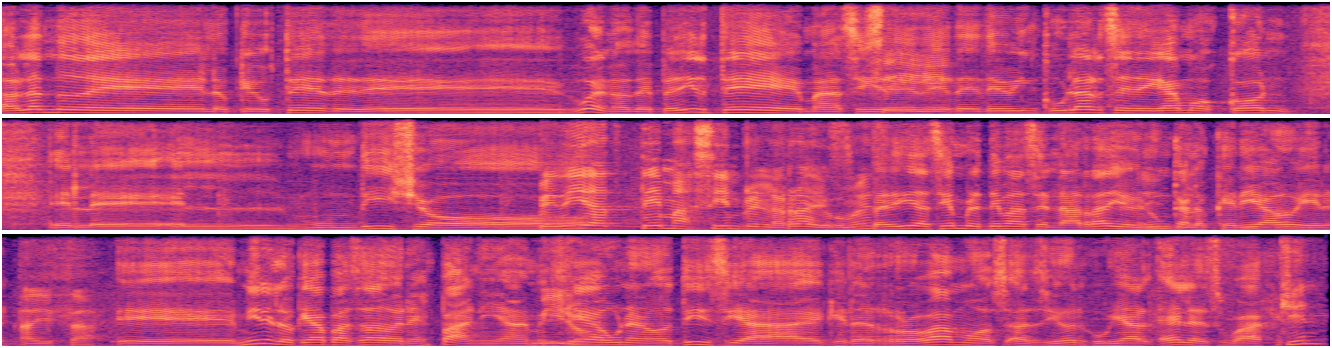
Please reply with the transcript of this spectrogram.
Hablando de lo que usted, de, de- bueno, de pedir temas y de- Sí. de, de- de vincularse, digamos, con el, eh, el mundillo. Pedía temas siempre en la radio, ¿cómo es? Pedía siempre temas en la radio y nunca los quería oír. Ahí está. Eh, mire lo que ha pasado en España. Me Miro. llega una noticia que le robamos al señor Julián Ellswag. ¿Quién?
